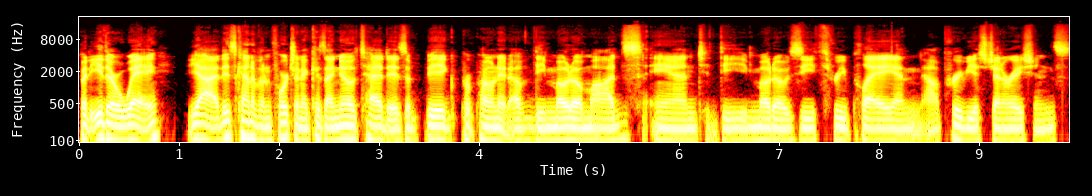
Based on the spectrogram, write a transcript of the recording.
But either way, yeah, it is kind of unfortunate because I know Ted is a big proponent of the Moto mods and the Moto Z3 Play and uh, previous generations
